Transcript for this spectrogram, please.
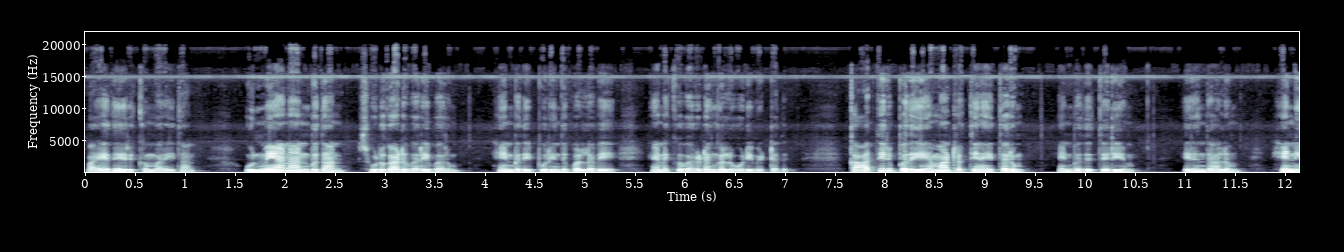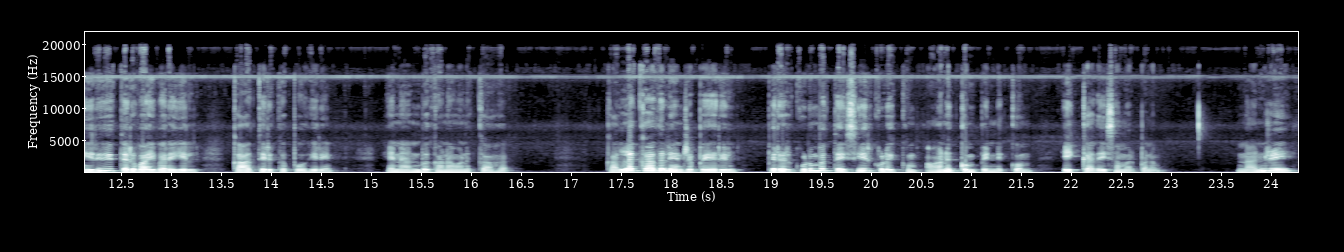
வயது இருக்கும் வரைதான். உண்மையான அன்புதான் சுடுகாடு வரை வரும் என்பதை புரிந்து கொள்ளவே எனக்கு வருடங்கள் ஓடிவிட்டது. காத்திருப்பது ஏமாற்றத்தினை தரும் என்பது தெரியும். இருந்தாலும் என் இறுதி தருவாய் வரையில் காத்திருக்கப் போகிறேன் என் அன்பு கணவனுக்காக. கள்ளக்காதல் என்ற பெயரில் பிறர் குடும்பத்தை சீர்குலைக்கும் ஆணுக்கும் பெண்ணுக்கும் இக்கதை சமர்ப்பணம். நன்றி.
